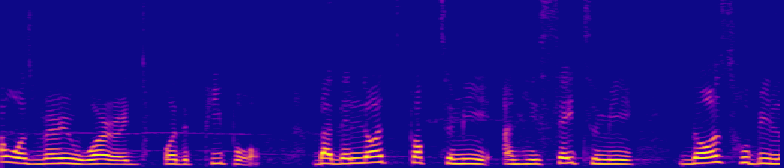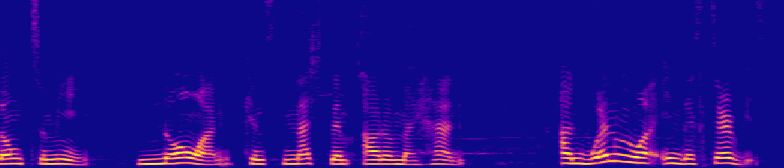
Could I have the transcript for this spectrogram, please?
I was very worried for the people. But the Lord spoke to me and he said to me, Those who belong to me, no one can snatch them out of my hand. And when we were in the service,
